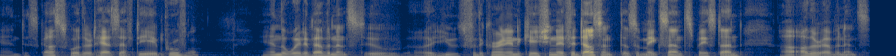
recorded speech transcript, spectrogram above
and discuss whether it has FDA approval and the weight of evidence to uh, use for the current indication. If it doesn't, does it make sense based on uh, other evidence?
